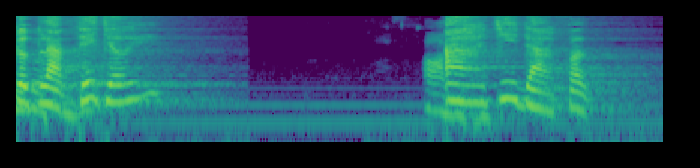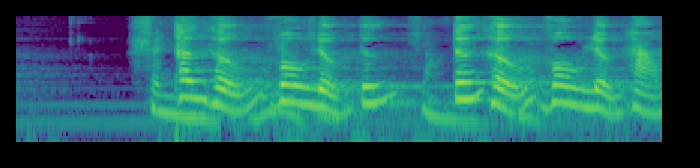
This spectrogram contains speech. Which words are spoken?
Cực lạc thế giới. A-di-đà Phật. Thân hữu vô lượng tướng. Tướng hữu vô lượng hảo.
